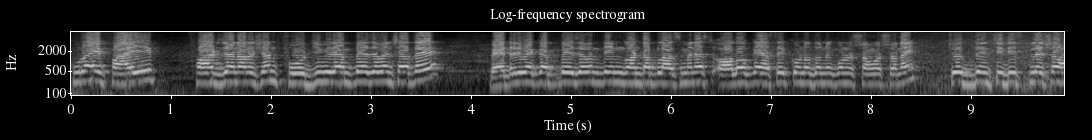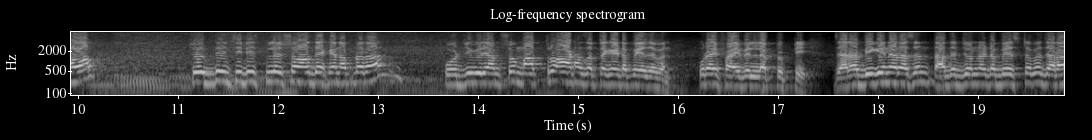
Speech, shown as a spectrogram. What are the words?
Core i five first generation four GB RAM পেয়ে যাবেন সাথে। ব্যাটারি ব্যাকআপ পেয়ে যাবেন তিন ঘণ্টা প্লাস মাইনাস অল ওকে আছে, কোনো ধরনের কোনো সমস্যা নাই। চোদ্দ ইঞ্চি ডিসপ্লে সহ, চোদ্দ ইঞ্চি ডিসপ্লে সহ দেখেন আপনারা ফোর জিবি র্যাম সহ মাত্র আট হাজার টাকা এটা পেয়ে যাবেন পুরাই ফাইভের ল্যাপটপটি যারা বিগিনার আছেন, তাদের জন্য এটা বেস্ট হবে। যারা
